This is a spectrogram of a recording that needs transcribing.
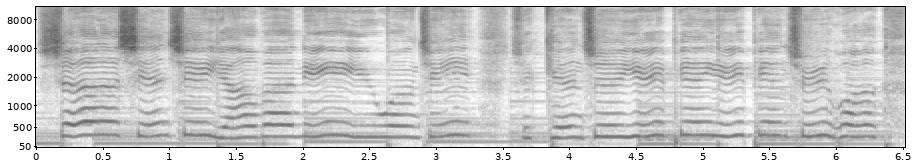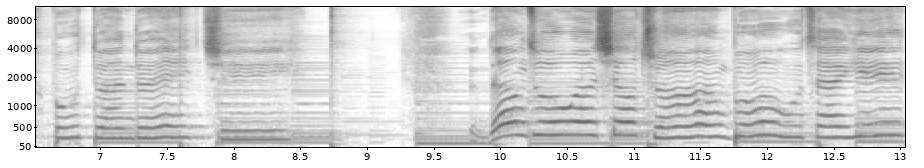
设了限期要把你忘记，却跟着一片一片菊花不断堆积。当作玩笑装不在意，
